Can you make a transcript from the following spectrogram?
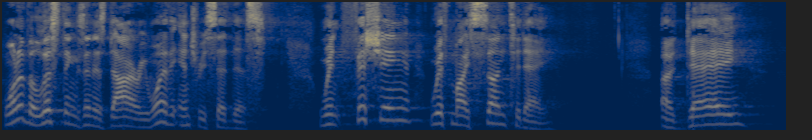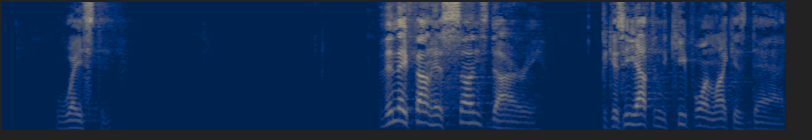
one of the listings in his diary, one of the entries said this Went fishing with my son today. A day wasted. Then they found his son's diary because he happened to keep one like his dad.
